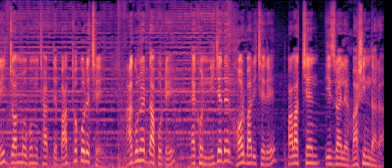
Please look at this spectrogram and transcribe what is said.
নিজ জন্মভূমি ছাড়তে বাধ্য করেছে, আগুনের দাপটে এখন নিজেদের ঘর বাড়ি ছেড়ে পালাচ্ছেন ইসরায়েলের বাসিন্দারা।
